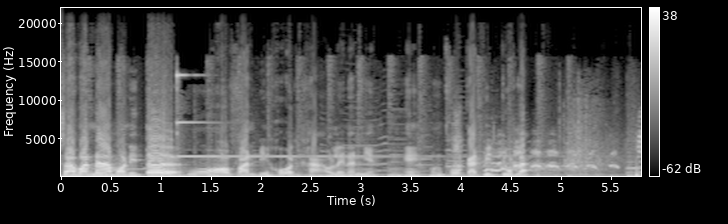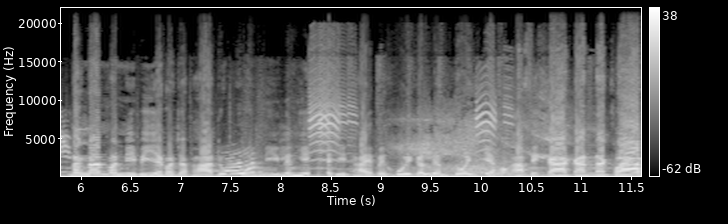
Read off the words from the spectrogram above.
ซาวาน่ามอนิเตอร์โอ้ฟันพี่โคตรขาวเลยนั้นเนี่ยอืมเอ๊ะมึงโฟกัสผิดจุดละดังนั้นวันนี้พี่เยก็จะพาทุกคนนี้เรื่องเฮี้ยที่ไทยไปคุยกันเรื่องตัวเฮี้ยของแอฟริกากันนะครับ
